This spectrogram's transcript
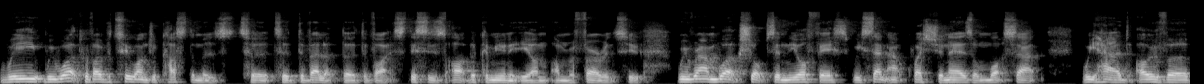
we we worked with over 200 customers to to develop the device. This is uh, the community I'm, I'm referring to. We ran workshops in the office. We sent out questionnaires on whatsapp. We had over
